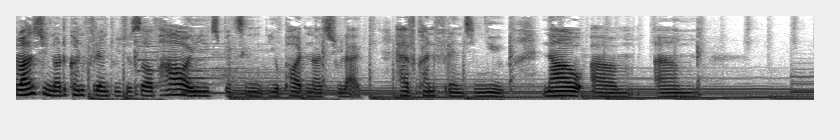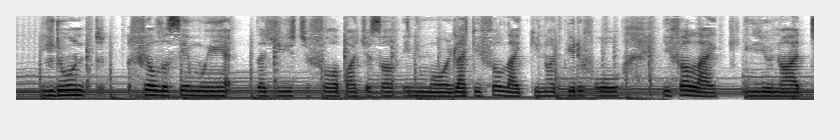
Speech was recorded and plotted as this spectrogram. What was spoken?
once you're not confident with yourself how are you expecting your partner to like have confidence in you? Now um um you don't feel the same way that you used to feel about yourself anymore. Like you feel like you're not beautiful. You feel like you're not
